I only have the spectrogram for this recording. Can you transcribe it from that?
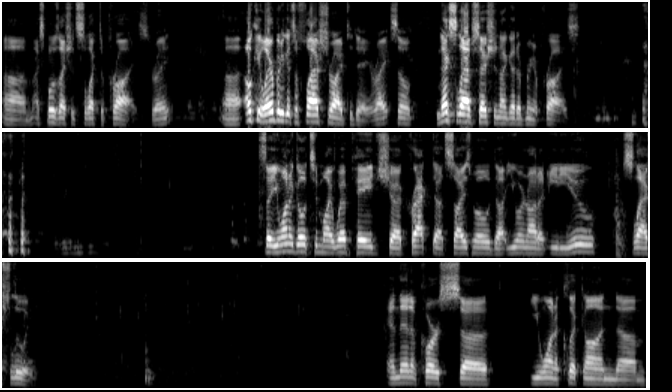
Um, I suppose I should select a prize, right? Uh, okay, well everybody gets a flash drive today, right? So next lab session I got to bring a prize. so you want to go to my webpage, uh, crack.seismo.urnot.edu slash Louie. And then, of course, uh, you want to click on, um,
